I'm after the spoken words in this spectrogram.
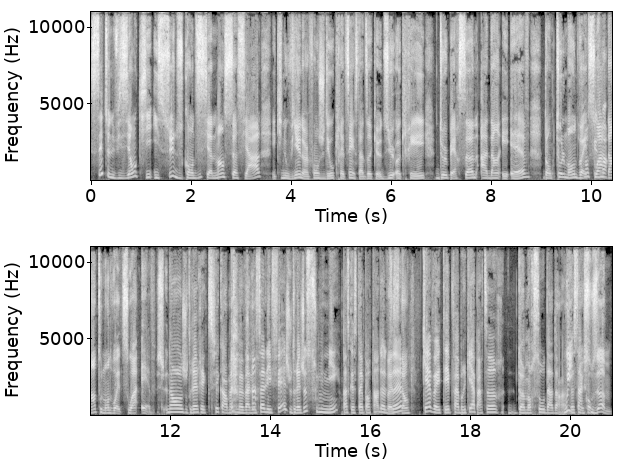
C'est une vision qui est issue du conditionnement social et qui nous vient d'un fond judéo-chrétien, c'est-à-dire que Dieu a créé deux personnes, Adam et Ève. Donc, tout le monde va être soit. Adam, tout le monde va être soit Ève. Je- non, je voudrais rectifier quand même, Vanessa, les faits. Je voudrais juste souligner, parce que c'est important de le dire, qu'Ève a été fabriquée à partir d'un morceau d'Adam. Oui, de c'est sa un sous-homme.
